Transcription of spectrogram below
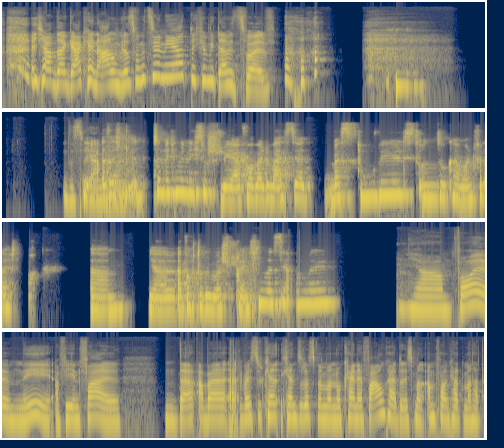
ich habe da gar keine Ahnung, wie das funktioniert. Ich fühle mich da wie zwölf. Deswegen, ja, also ich stelle ich mir nicht so schwer vor, weil du weißt ja, was du willst und so kann man vielleicht auch ähm, ja, einfach darüber sprechen, was sie will. Ja, voll. Nee, auf jeden Fall. Da, aber äh, weißt du, kenn, kennst du das, wenn man noch keine Erfahrung hat, dann ist man am Anfang hat, man hat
